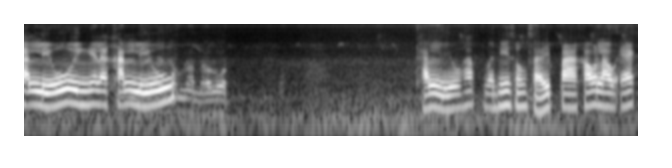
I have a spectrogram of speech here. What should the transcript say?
คันหลิวอย่างเงี้ยแหละคันหลิวกำนันเอารถคันหลิวครับ วันนี้สงสัยปลาเขาเราแอค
